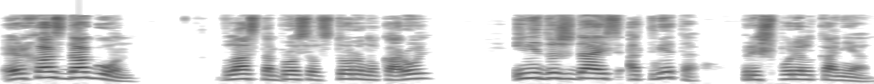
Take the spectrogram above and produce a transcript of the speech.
«Эрхаз Дагон», — властно бросил в сторону король и, не дожидаясь ответа, пришпорил коня.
